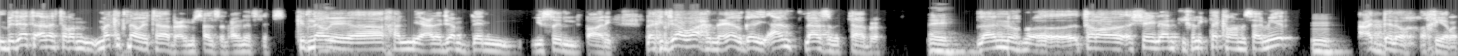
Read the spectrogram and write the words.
بديت أنا ترى ما كنت ناوي أتابع المسلسل على نتفلكس كنت ناوي أخليه على جنب لين يصير لي طاري. لكن جاء واحد من عيال وقال لي أنت لازم تتابعه. إيه لأنه ترى الشيء اللي أنت يخليك تكره مسامير عدلوه أخيرا.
